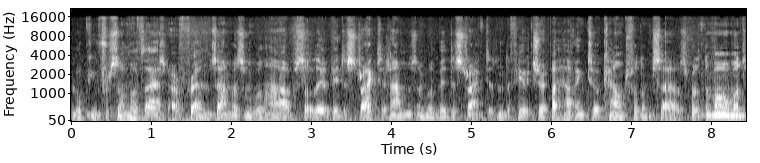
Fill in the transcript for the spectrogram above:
looking for some of that our friends Amazon will have. So they'll be distracted, Amazon will be distracted in the future by having to account for themselves. But at the moment,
